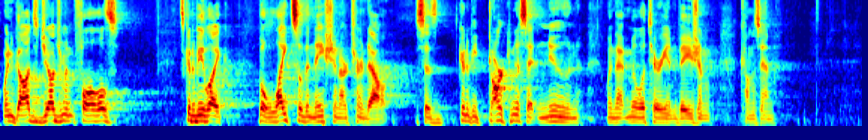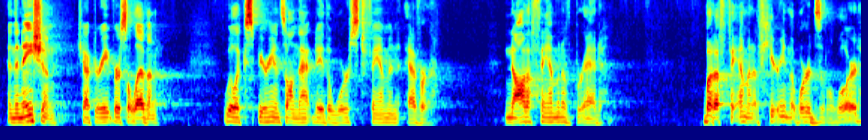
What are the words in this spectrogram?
when God's judgment falls, it's going to be like the lights of the nation are turned out. It says it's going to be darkness at noon when that military invasion comes in. And the nation, chapter 8, verse 11, will experience on that day the worst famine ever. Not a famine of bread, but a famine of hearing the words of the Lord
